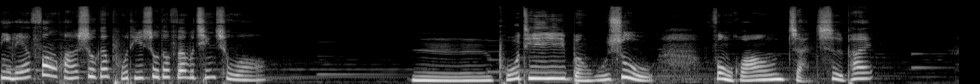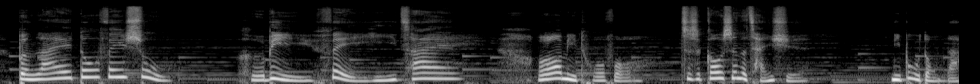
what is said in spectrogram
你连凤凰树跟菩提树都分不清楚哦。嗯，菩提本无树，凤凰展翅拍。本来都非树，何必费疑猜？阿弥陀佛，这是高深的禅学，你不懂的。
